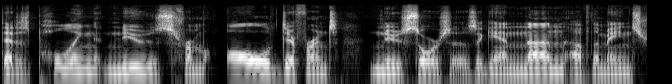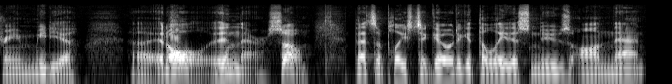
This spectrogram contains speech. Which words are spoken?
that is pulling news from all different news sources. Again, none of the mainstream media uh, at all in there. So that's a place to go to get the latest news on that.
